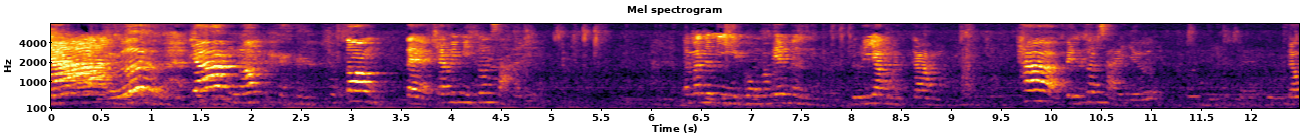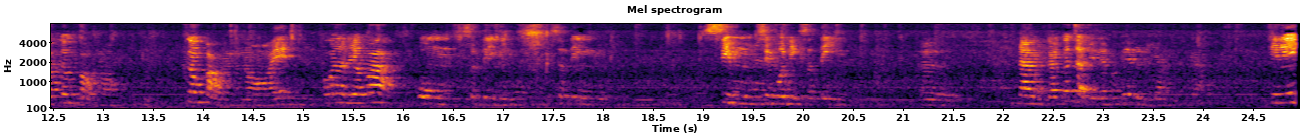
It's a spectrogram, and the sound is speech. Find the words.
ยาก เออย่างเนาะถูกต้องแต่แค่ไม่มีเครื่องสาย แล้วมันจะมีวงประเภทหนึ่งดุริยางค์เหมือนกัน ถ้าเป็นเครื่องสายเยอะ แล้วเครื่องเป่าน้อยเครื่องเป่าน้อยเขาก็จะเรียกว่าวงสตริงสตริงซิมซิมโฟนิกสตริงเออได้เหมือนกันก็จัดอยู่ในประเภทดุริยางค์เหมือนกัน ทีนี้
